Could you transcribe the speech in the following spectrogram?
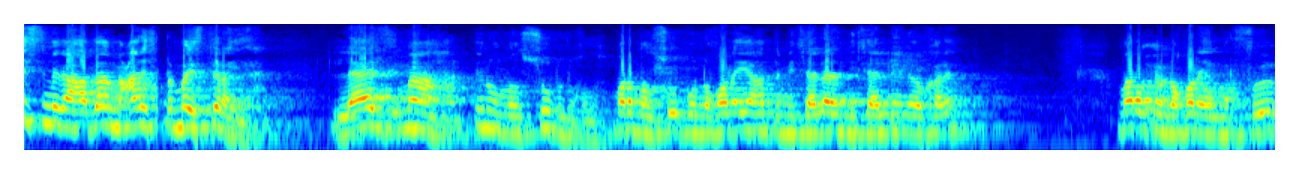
Ismiga haddana macnihiisa dhamaystiraya laazim ma ahan inuu mansuub noqdo mar mansuub buu noqonaya hadda miaalada miaalinayn oo kale mar wuxuu noqonaya marfuuc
